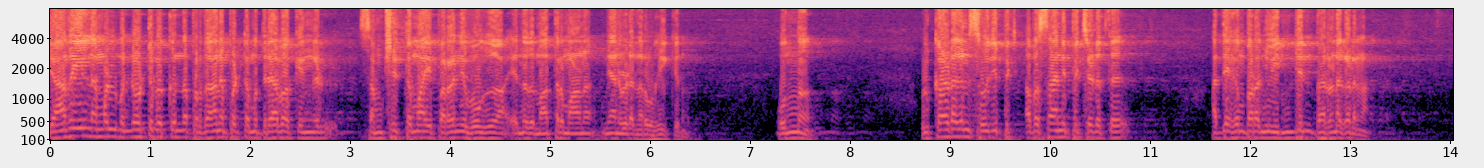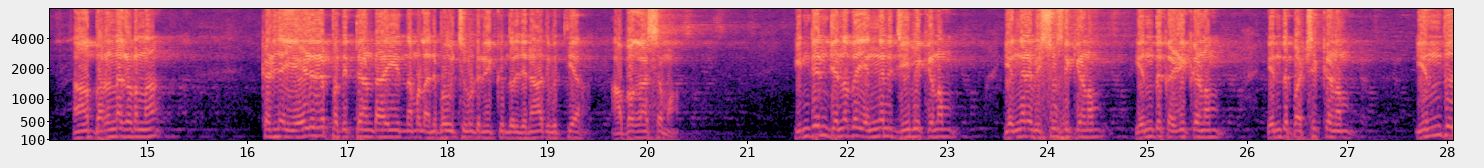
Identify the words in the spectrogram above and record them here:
ജാഥയിൽ നമ്മൾ മുന്നോട്ട് വെക്കുന്ന പ്രധാനപ്പെട്ട മുദ്രാവാക്യങ്ങൾ സംക്ഷിപ്തമായി പറഞ്ഞു പോകുക എന്നത് മാത്രമാണ് ഞാനിവിടെ നിർവഹിക്കുന്നത്. ഒന്ന് ഉദ്ഘാടകൻ സൂചിപ്പി അവസാനിപ്പിച്ചെടുത്ത് അദ്ദേഹം പറഞ്ഞു ഇന്ത്യൻ ഭരണഘടന. ആ ഭരണഘടന കഴിഞ്ഞ ഏഴര പതിറ്റാണ്ടായി നമ്മൾ അനുഭവിച്ചുകൊണ്ടിരിക്കുന്ന ഒരു ജനാധിപത്യ അവകാശമാണ്. ഇന്ത്യൻ ജനത എങ്ങനെ ജീവിക്കണം എങ്ങനെ വിശ്വസിക്കണം എന്ത് കഴിക്കണം എന്ത് ഭക്ഷിക്കണം എന്ത്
